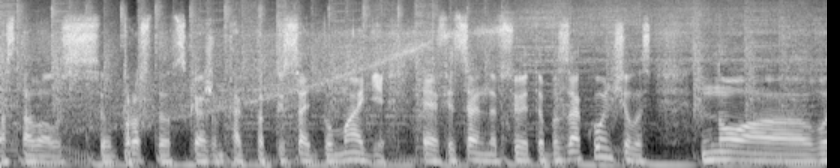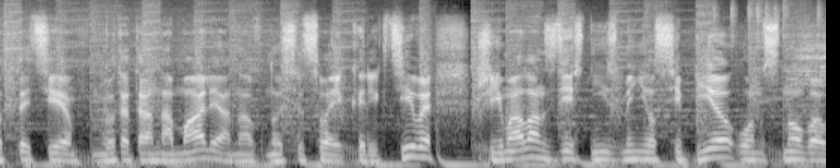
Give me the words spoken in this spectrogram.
оставалось просто, скажем так, подписать бумаги, и официально все это бы закончилось, но вот эти, вот эта аномалия, она вносит свои коррективы. Шьямалан здесь не изменил себе, он снова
